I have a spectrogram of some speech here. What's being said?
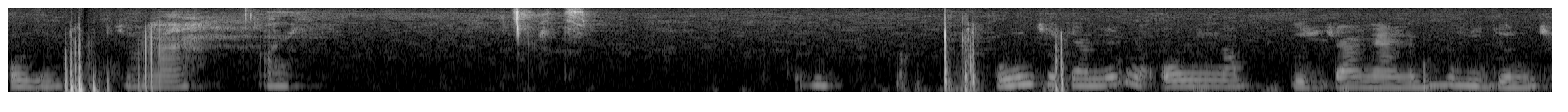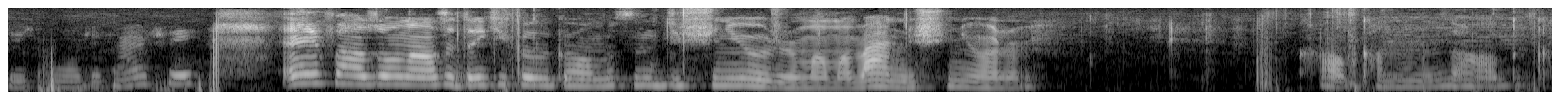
oyun yapacağım. Ay. Oyun çeken dedim ya oyuna gireceğim yani bu videonun içerisinde olacak her şey. En fazla 16 dakikalık olmasını düşünüyorum ama ben düşünüyorum. Kalkanımızı aldık.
